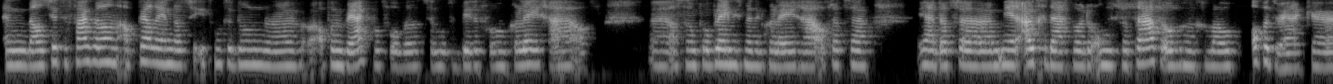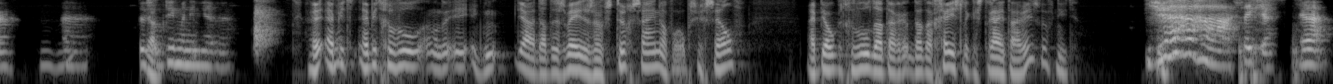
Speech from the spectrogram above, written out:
En dan zit er vaak wel een appel in dat ze iets moeten doen uh, op hun werk bijvoorbeeld. Dat ze moeten bidden voor een collega of uh, als er een probleem is met een collega. Of dat ze, ja, dat ze meer uitgedaagd worden om te praten over hun geloof op het werk. Mm-hmm. dus ja. op die manier. Heb je, het, heb je het gevoel want ik, ja, dat de Zweden zo stug zijn of op zichzelf? Heb je ook het gevoel dat er, dat er geestelijke strijd daar is, of niet? Ja, zeker. Ja.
